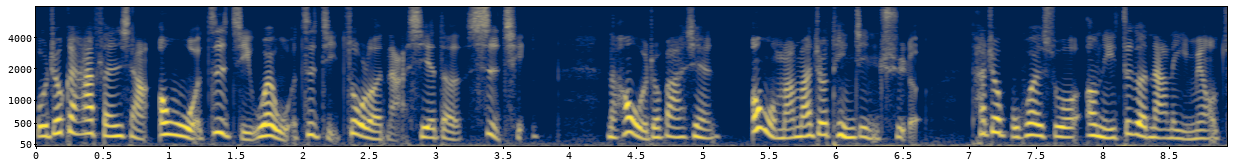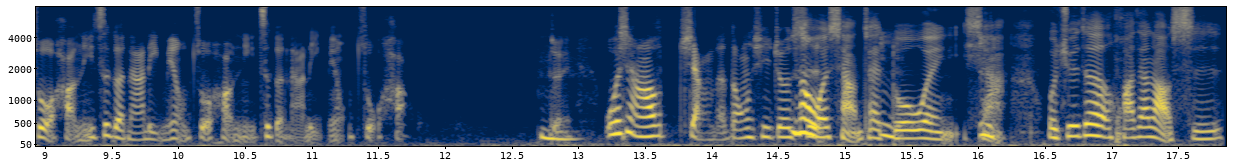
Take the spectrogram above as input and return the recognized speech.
我就跟他分享哦，我自己为我自己做了哪些的事情。然后我就发现，哦，我妈妈就听进去了，她就不会说，哦，你这个哪里没有做好，你这个哪里没有做好，你这个哪里没有做好。对、嗯、我想要讲的东西就是，那我想再多问一下，嗯、我觉得华仔老师，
